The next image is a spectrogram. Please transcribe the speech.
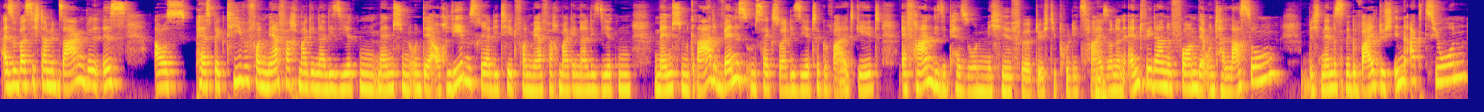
Also was ich damit sagen will, ist, aus Perspektive von mehrfach marginalisierten Menschen und der auch Lebensrealität von mehrfach marginalisierten Menschen, gerade wenn es um sexualisierte Gewalt geht, erfahren diese Personen nicht Hilfe durch die Polizei, mhm. sondern entweder eine Form der Unterlassung, ich nenne es eine Gewalt durch Inaktion,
